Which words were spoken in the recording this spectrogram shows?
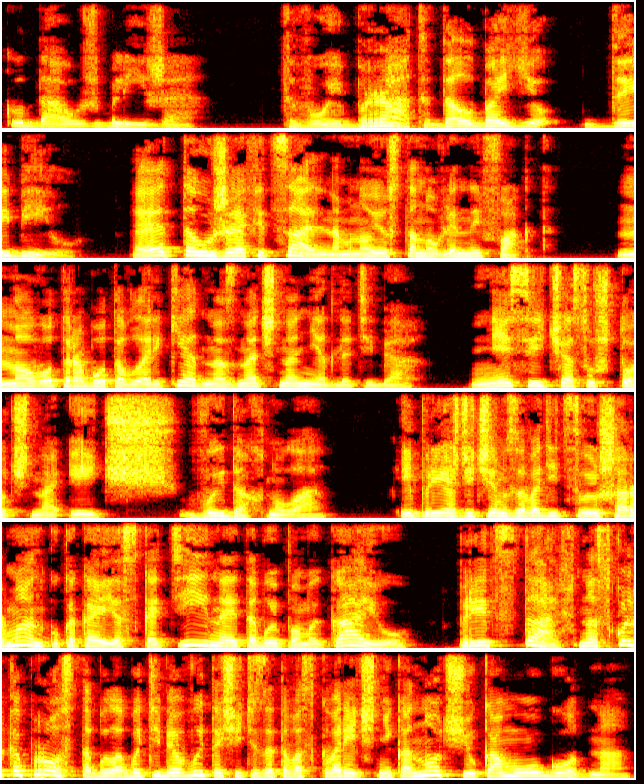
куда уж ближе. «Твой брат долбоё... дебил. Это уже официально мной установленный факт. Но вот работа в ларьке однозначно не для тебя. Не сейчас уж точно, и чш, выдохнула. И прежде чем заводить свою шарманку, какая я скотина, и тобой помыкаю, представь, насколько просто было бы тебя вытащить из этого скворечника ночью кому угодно,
